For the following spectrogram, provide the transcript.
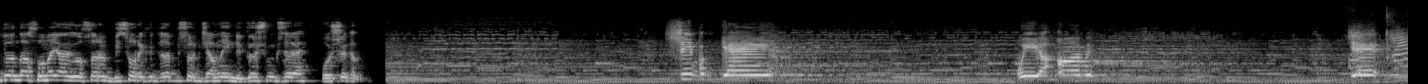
Videonun daha sonuna geldik dostlarım. Bir sonraki videoda bir sonraki canlı yayında görüşmek üzere. Hoşçakalın. Sheba gang. We are army. Yeah.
